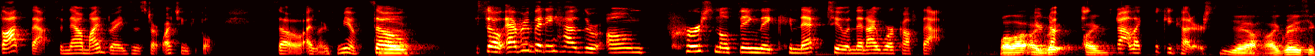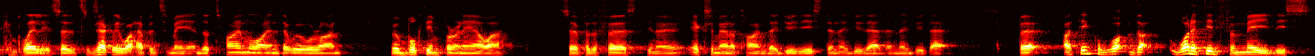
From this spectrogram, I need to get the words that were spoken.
thought that. So now my brain's going to start watching people. So I learned from you. So, yeah. so everybody has their own personal thing they connect to, and then I work off that. Well, I, I agree. Not, I, not like cookie cutters. Yeah, I agree with you completely. So it's exactly what happened to me. And the timelines that we were on, we were booked in for an hour. So for the first, you know, X amount of time, they do this, then they do that, then they do that. But I think what the, what it did for me, this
